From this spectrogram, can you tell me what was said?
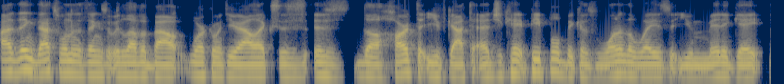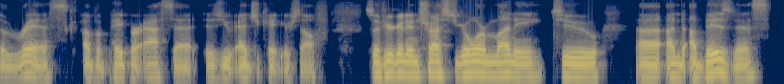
I think that's one of the things that we love about working with you, Alex, is is the heart that you've got to educate people because one of the ways that you mitigate the risk of a paper asset is you educate yourself. So if you're going to entrust your money to uh, a, a business,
